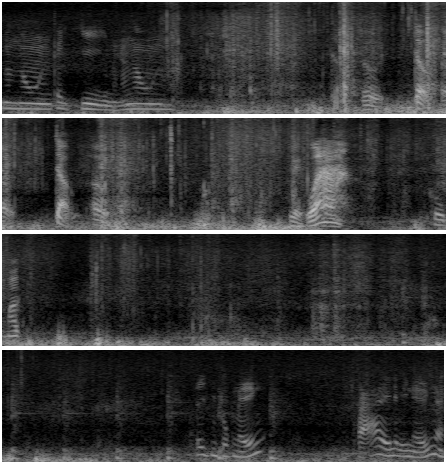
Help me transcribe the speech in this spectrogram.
Nó ngon cái gì mà nó ngon? Trời ơi trời ơi trời ơi. Ghê quá. Khô mực Ê, con chuột niễn thả đi nó bị niễn này.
